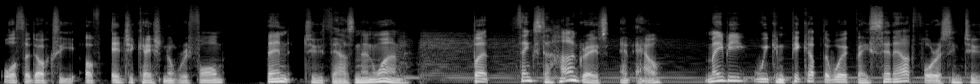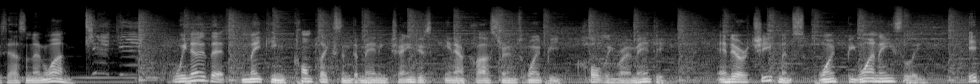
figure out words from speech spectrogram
orthodoxy of educational reform than 2001. But thanks to Hargreaves et al., maybe we can pick up the work they set out for us in 2001. We know that making complex and demanding changes in our classrooms won't be wholly romantic, and our achievements won't be won easily. It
